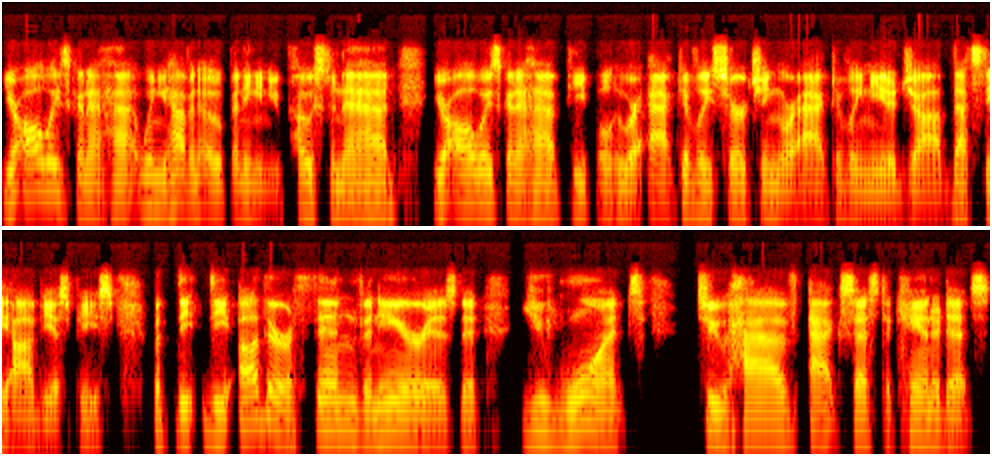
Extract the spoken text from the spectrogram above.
you're always going to have when you have an opening and you post an ad you're always going to have people who are actively searching or actively need a job. That's the obvious piece. But the the other thin veneer is that you want to have access to candidates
